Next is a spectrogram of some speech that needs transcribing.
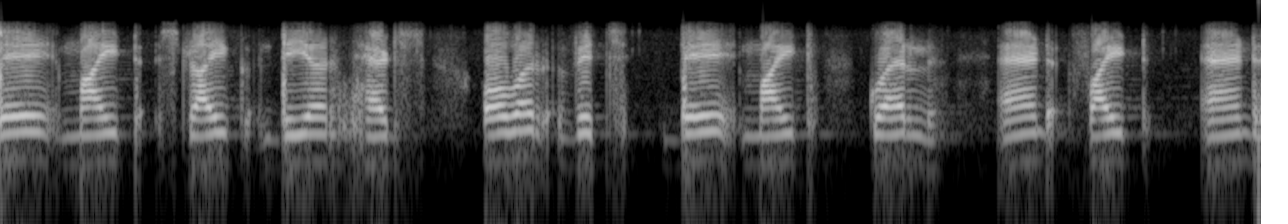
they might strike their heads over which they might quarrel and fight and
